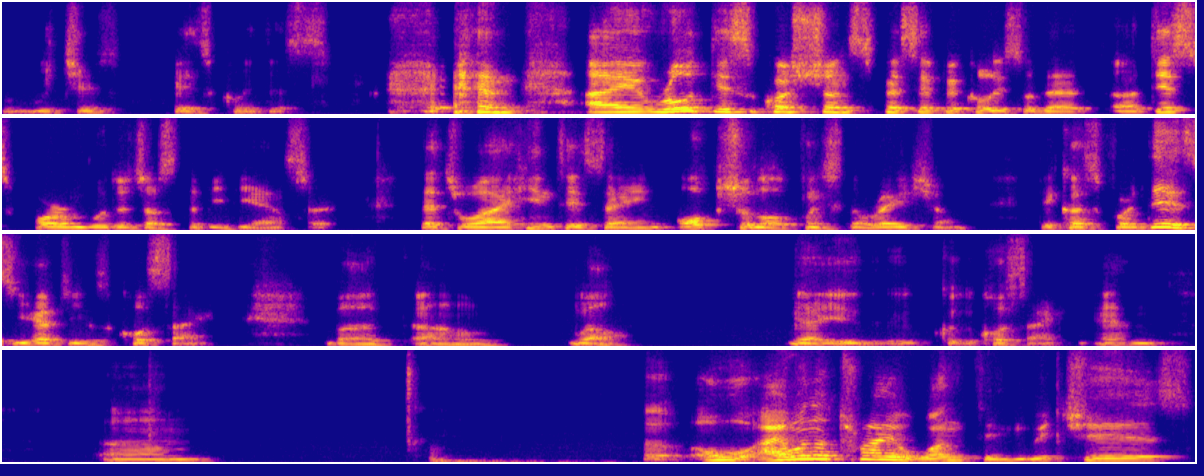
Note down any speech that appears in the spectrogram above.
which is basically this. and I wrote this question specifically so that uh, this form would just be the answer. That's why hint is saying optional consideration, because for this, you have to use cosine. But, um, well, yeah, cosine. And, um, uh, oh, I want to try one thing, which is,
